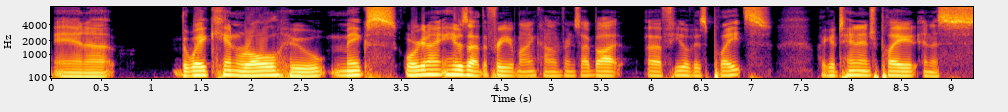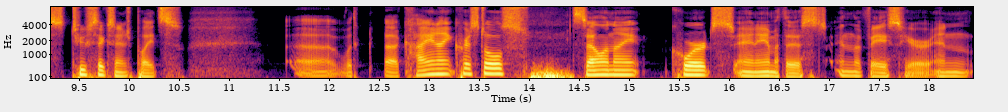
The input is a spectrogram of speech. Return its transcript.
And uh the way Ken Roll, who makes orgonite, he was at the Free Your Mind conference. I bought a few of his plates, like a 10 inch plate and a two 6 inch plates uh, with uh, kyanite crystals, selenite, quartz, and amethyst in the face here. And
